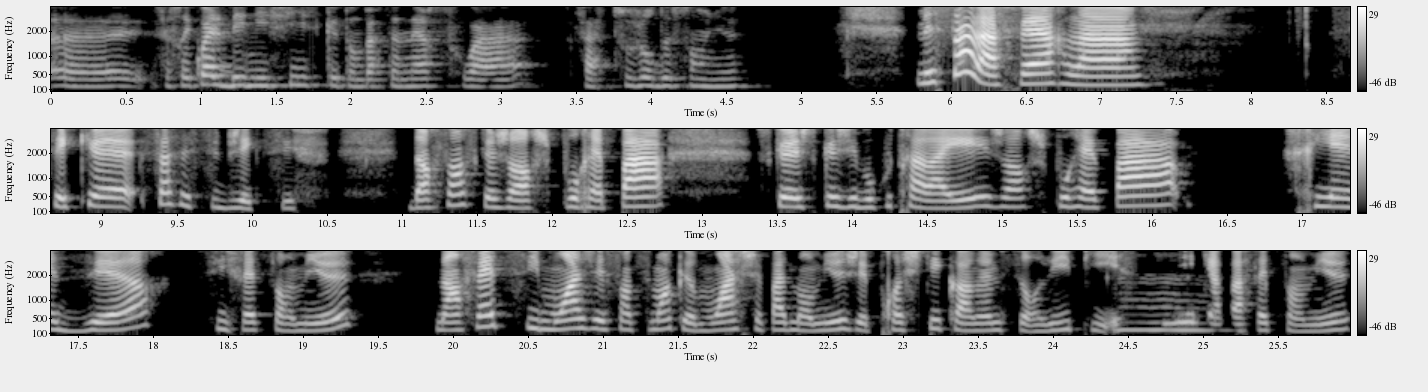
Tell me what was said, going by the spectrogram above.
Euh, ce serait quoi le bénéfice que ton partenaire soit fasse toujours de son mieux? Mais ça, l'affaire, là, c'est que ça, c'est subjectif. Dans le sens que, genre, je pourrais pas. Ce que, ce que j'ai beaucoup travaillé, genre, je pourrais pas rien dire s'il fait de son mieux. Mais en fait, si moi, j'ai le sentiment que moi, je fais pas de mon mieux, je vais projeter quand même sur lui puis estimer qu'il a mmh. pas fait de son mieux.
